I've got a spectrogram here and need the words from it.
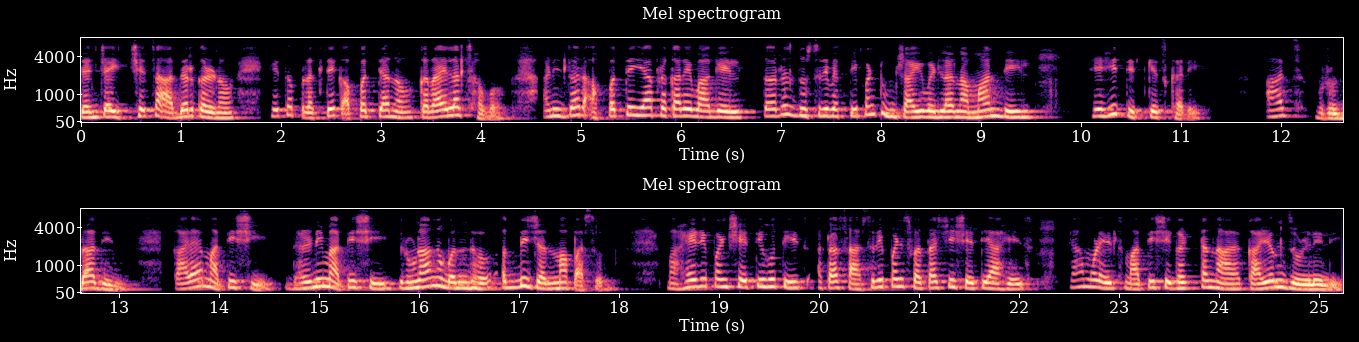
त्यांच्या इच्छेचा आदर करणं हे तर प्रत्येक अपत्यानं करायलाच हवं. आणि जर अपत्य या प्रकारे वागेल तरच दुसरी व्यक्ती पण तुमच्या आईवडिलांना मान देईल. हेही तितकेच खरे. आज मृदा दिन. काळ्या मातीशी धरणी मातीशी ऋणानुबंध अगदी जन्मापासून. माहेरी पण शेती होतीच आता सासरी पण स्वतःची शेती आहेच. त्यामुळेच मातीशी घट्ट नाळ कायम जुळलेली.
